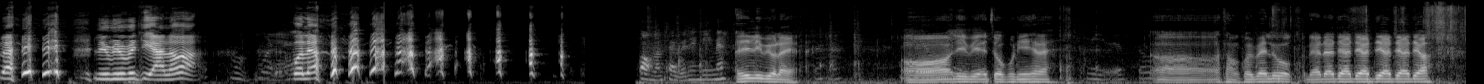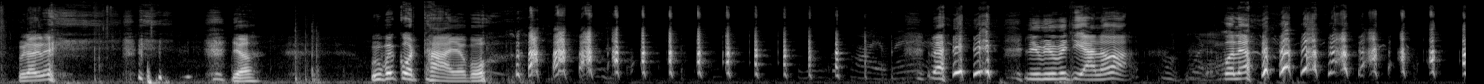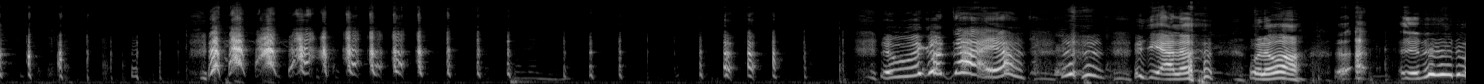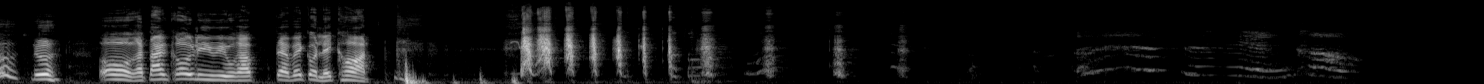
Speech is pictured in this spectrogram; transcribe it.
ไหนรีวิวไปกี่อันแล้วอะหมดแล้วหมดแล้วกล่องมันใส่ไว้ในนี้นะอันนี้รีวิวอะไรอะอ๋อรีวิวไอตัวพวกนี้ใช่ไหมมีเอสโซ่อ๋อสองคนแม่ลูก เดี๋ยวเดี๋ยวเดี๋ยวเดี๋ยวเดี๋ยวเดี๋ยวเดี๋ยวมึงนั่งเลยเดี๋ยวมึงไปกดถ่ายอะโบก็ถ่ายอะแม่ไหนรีวิวไปกี่อันแล้วอะหมดแล้วหมดแล้ว เดี๋ยวมึงไม่กดได้อะไอ้กี่อันแล้วหมดแล้วอะเดี๋ยวดูดูดูดูโอ้กระตั้งกล้องรีวิวครับ แต่ไม่กดเลคคอร์ด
